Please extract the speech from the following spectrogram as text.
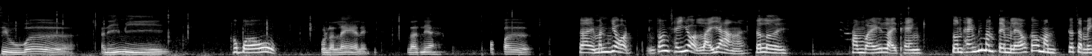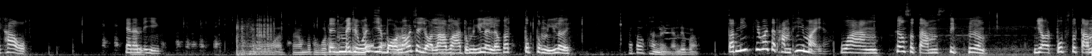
silver อันนี้มี cobalt คนละแร่เลย แล้วเนี่ย copper ใช่ มันหยอดต้องใช้หยอดหลายอย่างอะ ก็เลยทำไว้หลายแทงส่วนแทงที่มันเต็มแล้วก็มันก็จะไม่เข้า แค่นั้นเองอ๋ออันนั้นมันถูกแต่ไม่ถึงว่าอย่าบอกนะว่าจะหยอดลาวาตรงนี้เลยแล้วก็ทุบตรงนี้เลยถ้าต้องทำอย่างนั้นหรือเปล่า ตอนนี้คิดว่าจะทำที่ใหม่อะวางเครื่องสตัมสิบเครื่อง หยอดปุ๊บสตัม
